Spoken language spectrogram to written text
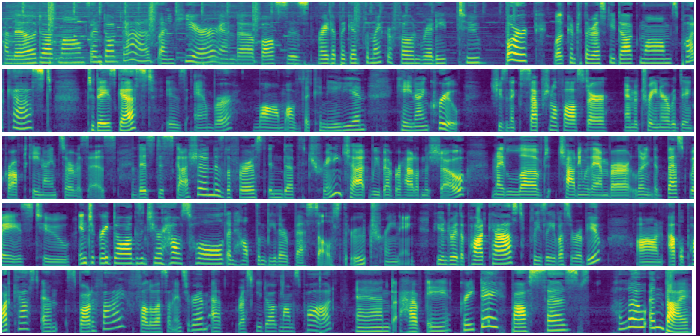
Hello, dog moms and dog dads. I'm here, and uh, Boss is right up against the microphone, ready to bark. Welcome to the Rescue Dog Moms podcast. Today's guest is Amber, mom of the Canadian Canine Crew. She's an exceptional foster and a trainer with Dancroft Canine Services. This discussion is the first in depth training chat we've ever had on the show. And I loved chatting with Amber, learning the best ways to integrate dogs into your household and help them be their best selves through training. If you enjoy the podcast, please leave us a review on Apple Podcast and Spotify. Follow us on Instagram at Rescue Dog Moms Pod. And have a great day. Boss says hello and bye.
